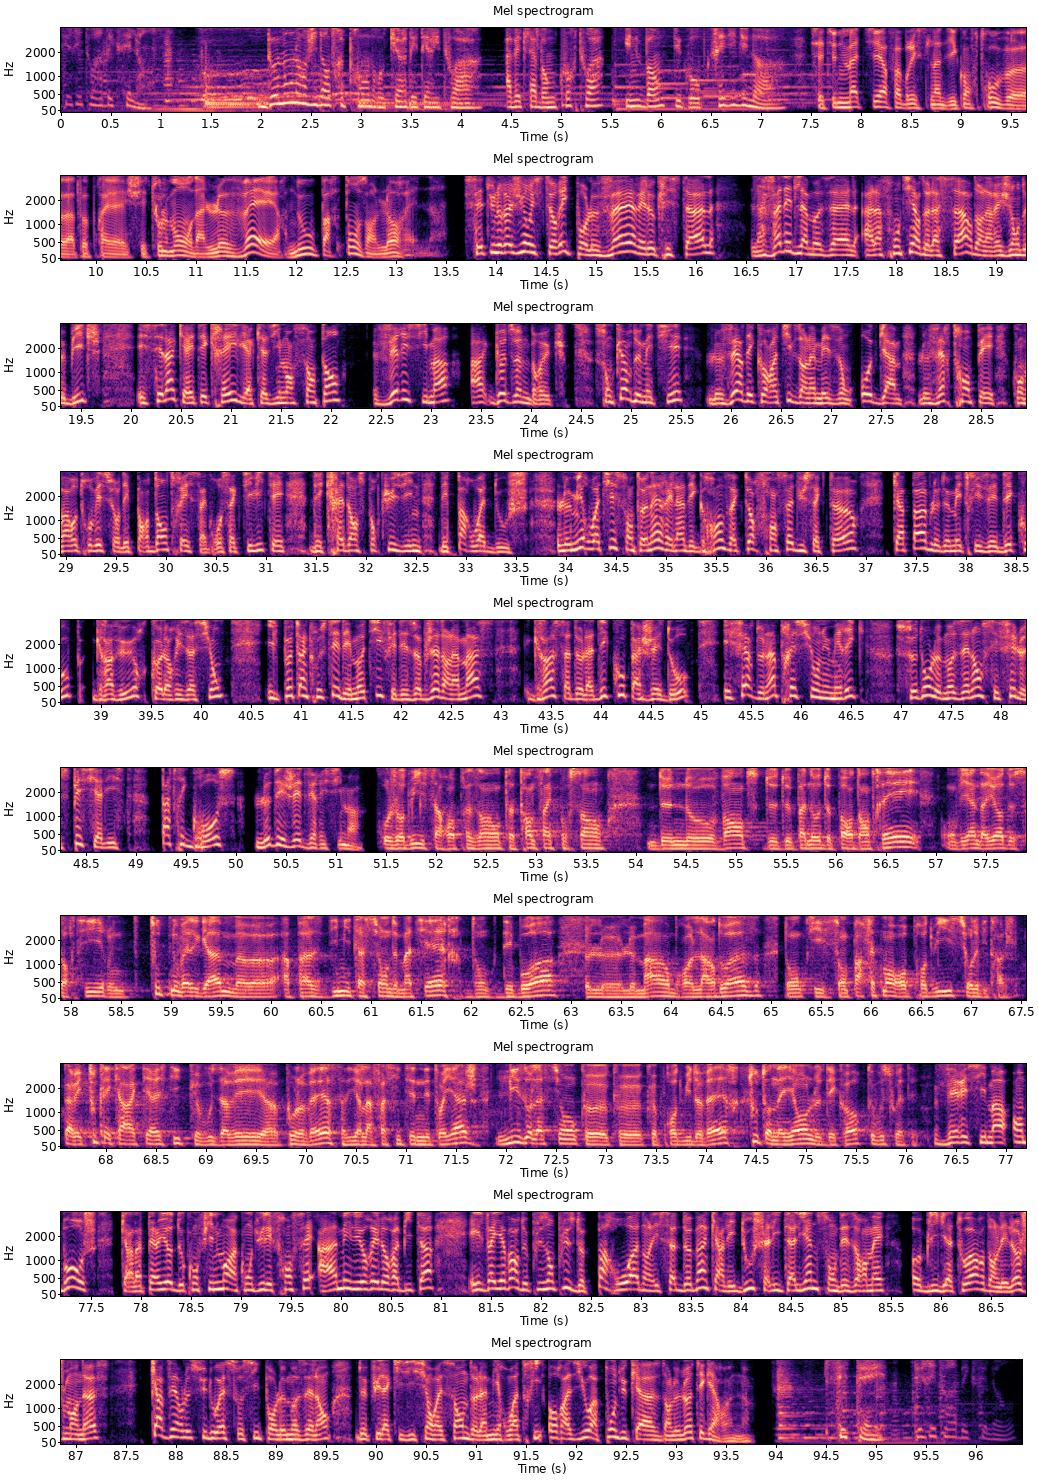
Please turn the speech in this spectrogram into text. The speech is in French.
Territoire d'excellence. Donnons l'envie d'entreprendre au cœur des territoires avec la Banque Courtois, une banque du groupe Crédit du Nord. C'est une matière, Fabrice Lundi, qu'on retrouve euh, à peu près chez tout le monde. hein. Le verre, nous partons en Lorraine. C'est une région historique pour le verre et le cristal, la vallée de la Moselle, à la frontière de la Sarre, dans la région de Beach, et c'est là qu'a été créé il y a quasiment 100 ans Verissima à Götzenbrück. Son cœur de métier, le verre décoratif dans la maison, haut de gamme, le verre trempé qu'on va retrouver sur des portes d'entrée, sa grosse activité, des crédences pour cuisine, des parois de douche. Le miroitier centenaire est l'un des grands acteurs français du secteur, capable de maîtriser découpe, gravure, colorisation. Il peut incruster des motifs et des objets dans la masse grâce à de la découpe à jet d'eau et faire de l'impression numérique, ce dont le Mosellan s'est fait le spécialiste. Patrick Gross, le DG de Verissima. Aujourd'hui, ça 35% de nos ventes de, panneaux de port d'entrée. On vient d'ailleurs de sortir une toute nouvelle gamme euh, à base d'imitation de matière, donc des bois, le, marbre, l'ardoise, donc ils sont parfaitement reproduits sur le vitrage. Avec toutes les caractéristiques que vous avez euh, pour le verre, c'est-à-dire la facilité de nettoyage, l'isolation que produit le verre, tout en ayant le décor que vous souhaitez. Verissima embauche, car la période de confinement a conduit les Français à améliorer leur habitat et il va y avoir de plus en plus de parois dans les salles de bain car les douches à l'italienne sont désormais obligatoires dans les logements neufs. Cap vers le sud-ouest aussi pour le Mosellan depuis l'acquisition récente de la miroiterie Orasio à Pont-du-Caz dans le Lot-et-Garonne. C'était Territoire d'excellence.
